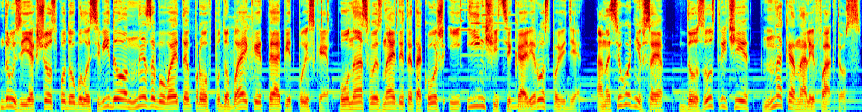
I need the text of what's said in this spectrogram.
Друзі, якщо сподобалось відео, не забувайте про вподобайки та підписки. У нас ви знайдете також і інші цікаві розповіді. А на сьогодні все. До зустрічі на каналі Фактус.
